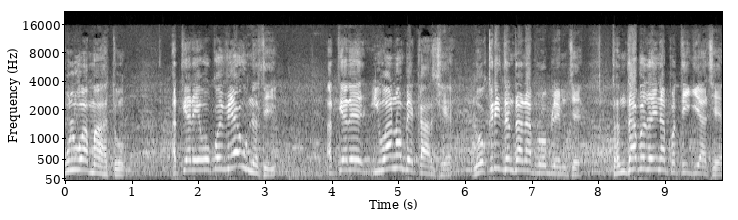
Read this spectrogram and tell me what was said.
પુલવામાં હતું. અત્યારે એવો કોઈ વેવ નથી. અત્યારે યુવાનો બેકાર છે. નોકરી ધંધાના પ્રોબ્લેમ છે. ધંધા બધાના પતી ગયા છે.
